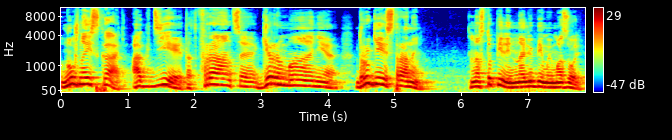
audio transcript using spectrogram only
нужно искать, а где этот Франция, Германия, другие страны наступили на любимый мозоль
